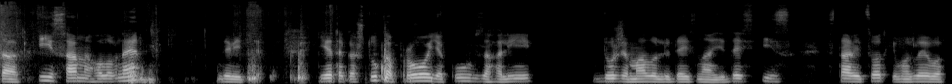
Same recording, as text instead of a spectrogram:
Так, і саме головне, дивіться, є така штука, про яку взагалі дуже мало людей знає. Десь із 100%, можливо,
